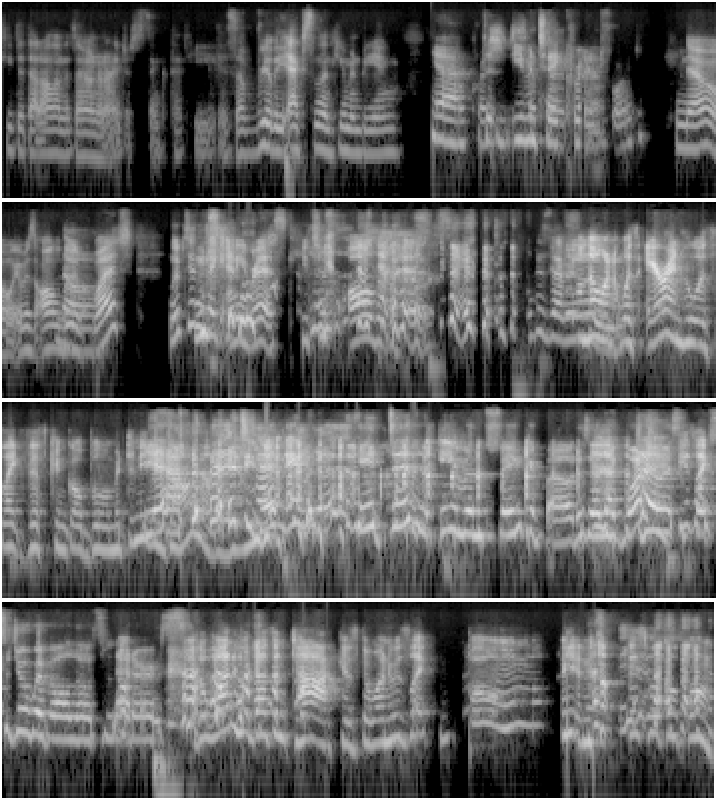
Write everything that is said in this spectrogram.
he did that all on his own. And I just think that he is a really excellent human being. Yeah, didn't even so take good, credit yeah. for it. No, it was all No. Luke. What? Luke didn't take any risk. He took all the risk. What does that mean? Well, no, and it was Aaron who was like, "This can go boom." It didn't even Yeah, dawn on him. he didn't even he didn't even think about it. So like, what am I supposed like- to do with all those letters? the one who doesn't talk is the one who's like, "Boom." You know, this will go boom.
